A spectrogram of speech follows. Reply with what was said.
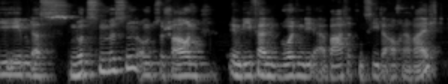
die eben das nutzen müssen, um zu schauen, inwiefern wurden die erwarteten Ziele auch erreicht.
